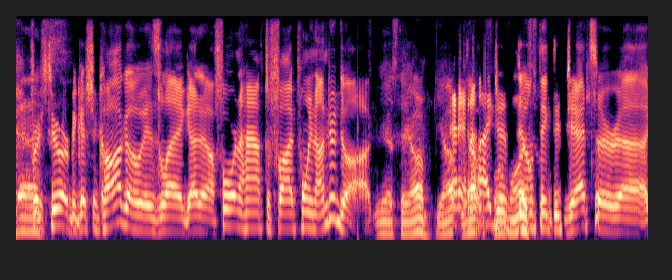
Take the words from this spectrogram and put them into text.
Yes. For sure, because Chicago is like a four and a half to five point underdog. Yes, they are. Yeah, and yep, I just points. don't think the Jets are. Uh,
